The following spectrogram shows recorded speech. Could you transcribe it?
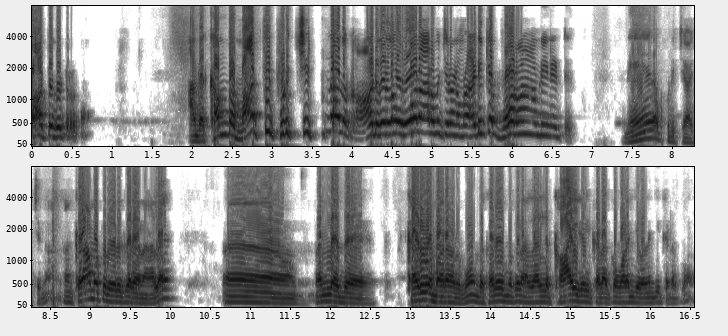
பார்த்துக்கிட்டு இருக்கும். அந்த கம்பை மாத்தி பிடிச்சிட்டுனா அந்த ஆடுகள்லாம் ஓட ஆரம்பிச்சிடும். நம்மளை அடிக்க போறான் அப்படின்னுட்டு. நேராக பிடிச்சாச்சுன்னா நான் கிராமத்தில் இருக்கிறனால நல்ல இந்த கருவ மரம் இருக்கும். இந்த கருவ மரத்தில் நல்ல நல்ல காய்கள் கிடக்கும் வளைஞ்சு வளைஞ்சு கிடக்கும்.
